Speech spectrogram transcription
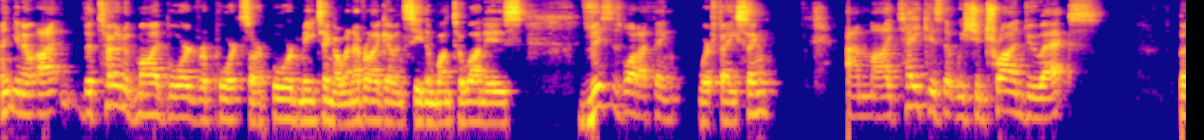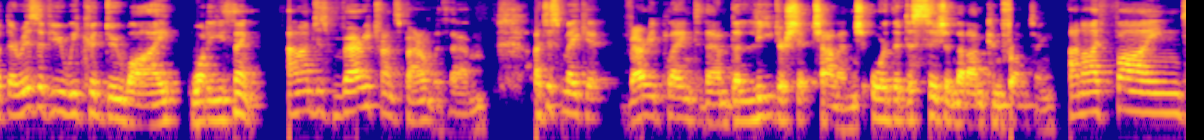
And, you know, I, the tone of my board reports or board meeting or whenever I go and see them one to one is this is what I think we're facing. And my take is that we should try and do X, but there is a view we could do Y. What do you think? And I'm just very transparent with them. I just make it very plain to them the leadership challenge or the decision that I'm confronting. And I find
